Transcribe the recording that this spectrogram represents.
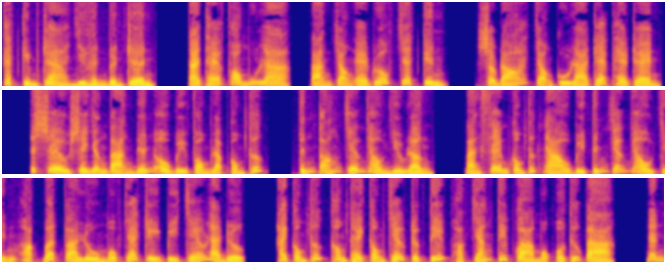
Cách kiểm tra như hình bên trên. Tại thẻ Formula, bạn chọn Error Checking, sau đó chọn Cula-Rep Heren. Excel sẽ dẫn bạn đến ô bị vòng lặp công thức, tính toán chéo nhau nhiều lần. Bạn xem công thức nào bị tính chéo nhau chỉnh hoặc bết value một giá trị bị chéo là được. Hai công thức không thể cộng chéo trực tiếp hoặc gián tiếp qua một ô thứ ba, nên bắt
